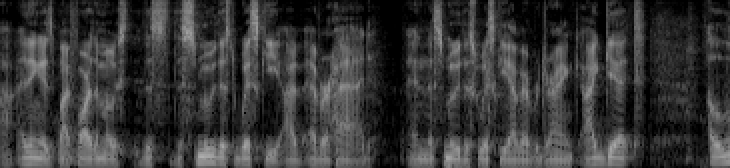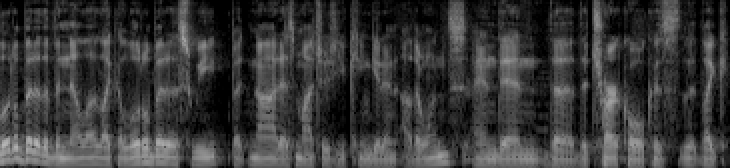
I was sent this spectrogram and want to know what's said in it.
I think it's by far the most this the smoothest whiskey I've ever had, and the smoothest whiskey I've ever drank. I get a little bit of the vanilla, like a little bit of the sweet, but not as much as you can get in other ones. And then the the charcoal, because like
